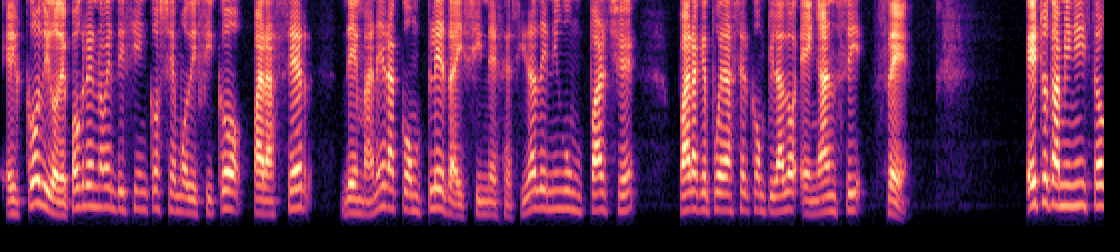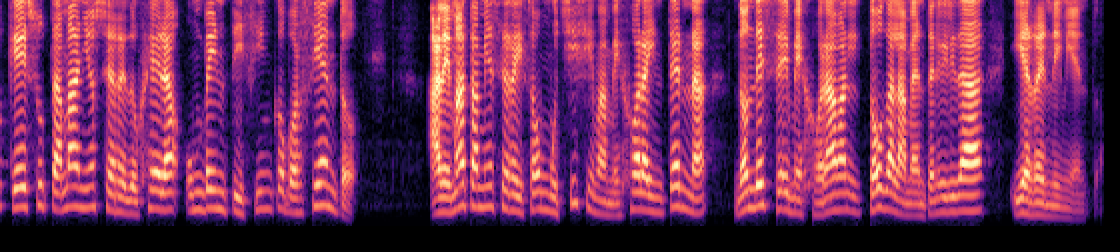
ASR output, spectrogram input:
El código de Pogre 95 se modificó para ser de manera completa y sin necesidad de ningún parche para que pueda ser compilado en ANSI C. Esto también hizo que su tamaño se redujera un 25%. Además, también se realizó muchísima mejora interna donde se mejoraban toda la mantenibilidad y el rendimiento.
